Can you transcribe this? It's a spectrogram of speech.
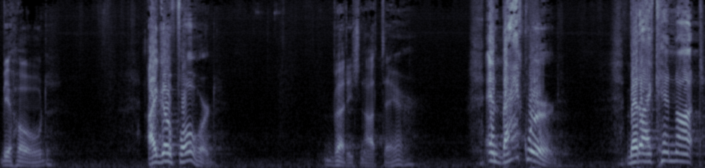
Behold, I go forward, but he's not there. And backward, but I cannot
